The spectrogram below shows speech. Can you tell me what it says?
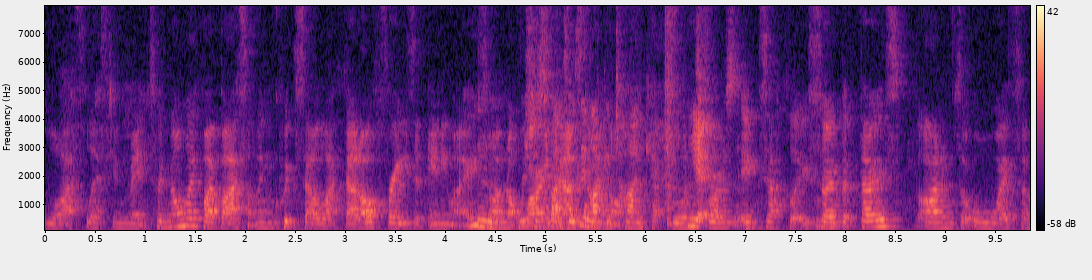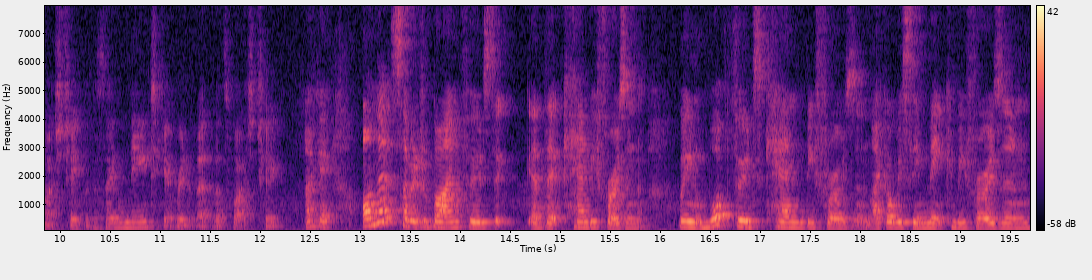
life left in meat. So normally, if I buy something in quick sale like that, I'll freeze it anyway. Mm. So I'm not Which worried is fine. about so it's in like a time capsule when yeah, it's frozen. exactly. So, mm. but those items are always so much cheaper because they need to get rid of it. That's why it's cheap. Okay. On that subject of buying foods that that can be frozen, I mean, what foods can be frozen? Like obviously meat can be frozen,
